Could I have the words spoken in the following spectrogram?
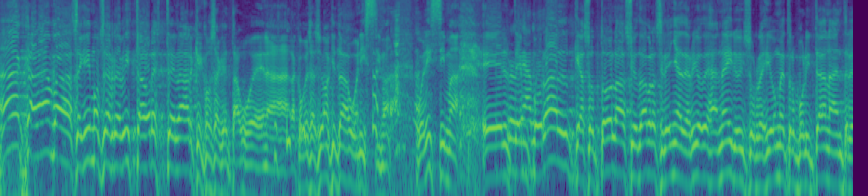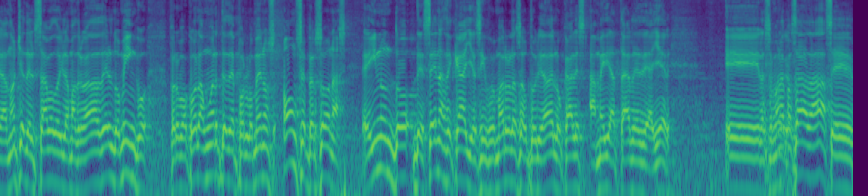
Ah, caramba, seguimos en Revista Hora Estelar, qué cosa que está buena. La conversación aquí estaba buenísima, buenísima. El temporal que azotó la ciudad brasileña de Río de Janeiro y su región metropolitana entre la noche del sábado y la madrugada del domingo provocó la muerte de por lo menos 11 personas e inundó decenas de calles, informaron las autoridades locales a media tarde de ayer. Eh, la semana pasada, hace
